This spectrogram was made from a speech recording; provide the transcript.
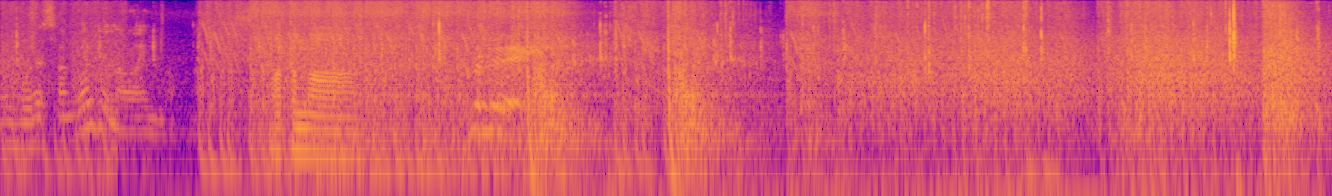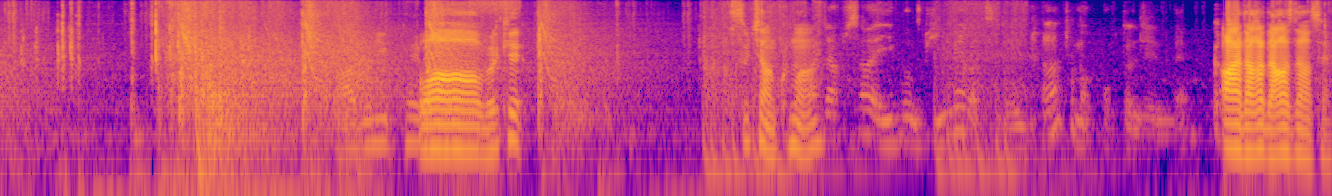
어, 뭐야 상걸도 나와 있나 왔단 마. Grenade. 아군이 패배. 와, 왜 이렇게 쉽지 않구만. 잡사 이분 비매 같은데 우편한테 막폭 던지는데 아, 나가 나가서 나왔어요.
